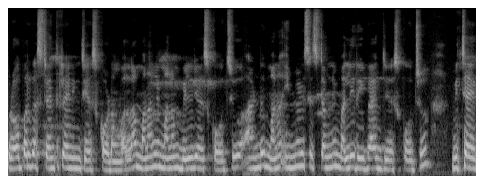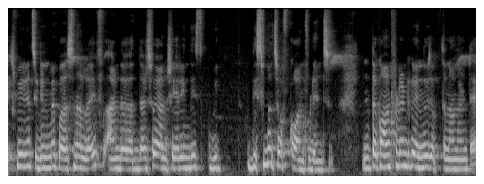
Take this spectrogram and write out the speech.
ప్రాపర్గా స్ట్రెంగ్త్ ట్రైనింగ్ చేసుకోవడం వల్ల మనల్ని మనం బిల్డ్ చేసుకోవచ్చు అండ్ మన ఇమ్యూన్ సిస్టమ్ని మళ్ళీ రీబ్యాక్ చేసుకోవచ్చు which I experience in my personal life and that's why I'm sharing this with this much of confidence ఇంత కాన్ఫిడెంట్గా ఎందుకు చెప్తున్నానంటే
